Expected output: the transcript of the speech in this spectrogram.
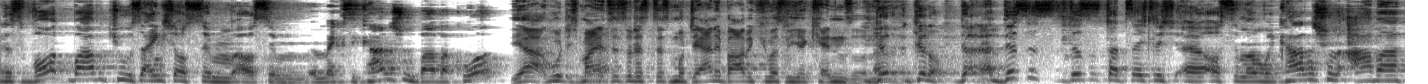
das Wort Barbecue ist eigentlich aus dem, aus dem mexikanischen Barbacoa. Ja, gut, ich meine, jetzt ist so das, das moderne Barbecue, was wir hier kennen, so, ne? Ge genau, Da- das ist, das ist tatsächlich äh, aus dem amerikanischen, aber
